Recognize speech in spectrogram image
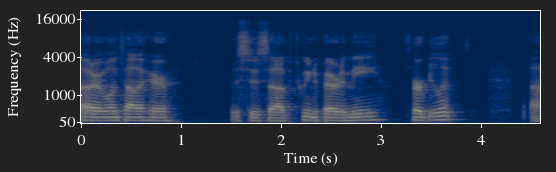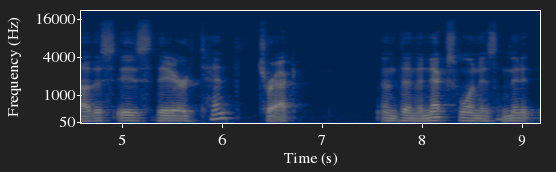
All right, everyone, Tyler here. This is uh, Between the Buried and Me, Turbulent. Uh, this is their 10th track. And then the next one is a minute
